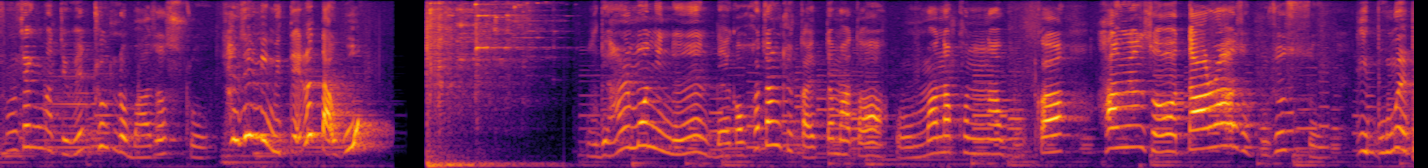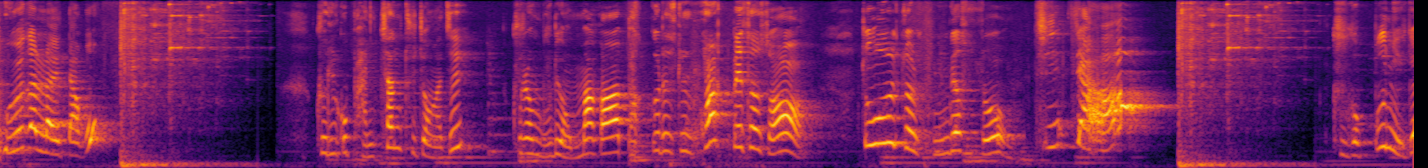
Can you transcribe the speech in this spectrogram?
선생님한테 회초리로 맞았어. 선생님이 때렸다고? 우리 할머니는 내가 화장실 갈 때마다 얼마나 컸나 볼까 하면서 따라와서 보셨어. 네 몸을 보여달라 했다고? 그리고 반찬 투정하지? 그럼 우리 엄마가 밥그릇을 확 뺏어서 쫄쫄 굶겼어. 진짜? 그것뿐이게?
